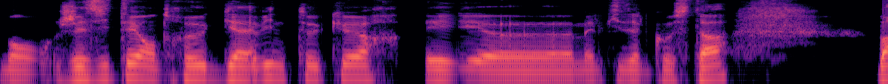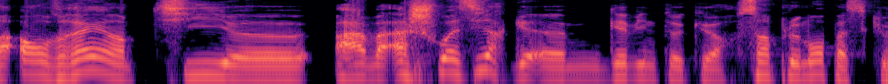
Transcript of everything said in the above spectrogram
Bon, j'hésitais entre Gavin Tucker et euh, Costa. Bah, en vrai, un petit euh, à, choisir euh, Gavin Tucker simplement parce que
